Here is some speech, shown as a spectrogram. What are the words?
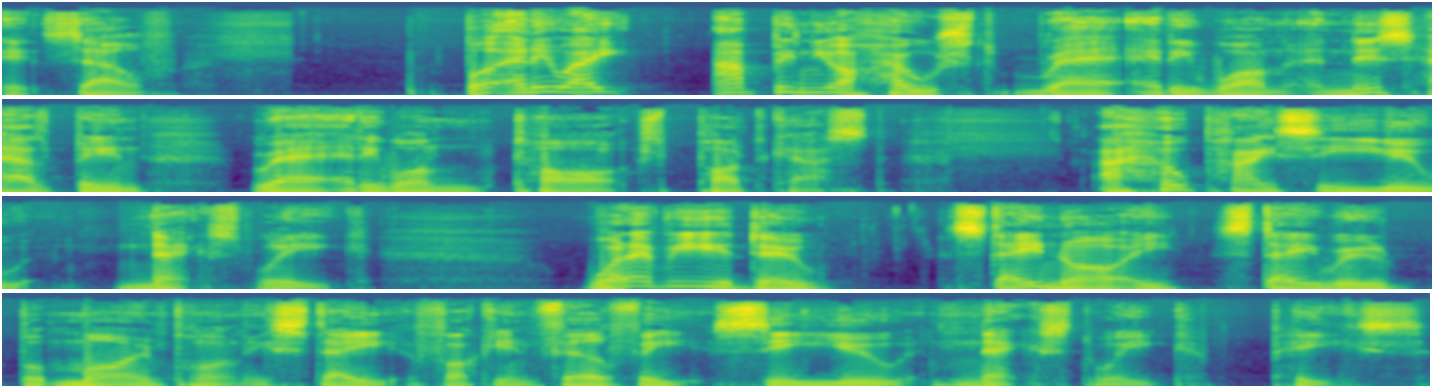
itself. But anyway, I've been your host, Rare Eddie One, and this has been Rare Eddie One Talks podcast. I hope I see you next week. Whatever you do, stay naughty, stay rude, but more importantly, stay fucking filthy. See you next week. Peace.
